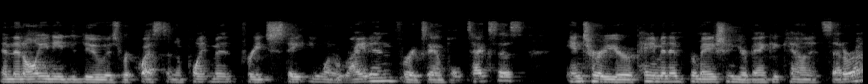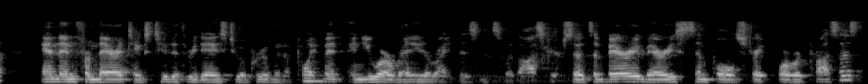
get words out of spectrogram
And then all you need to do is request an appointment for each state you want to write in, for example, Texas, enter your payment information, your bank account, etc. And then from there, it takes two to three days to approve an appointment and you are ready to write business with Oscar. So it's a very, very simple, straightforward process.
